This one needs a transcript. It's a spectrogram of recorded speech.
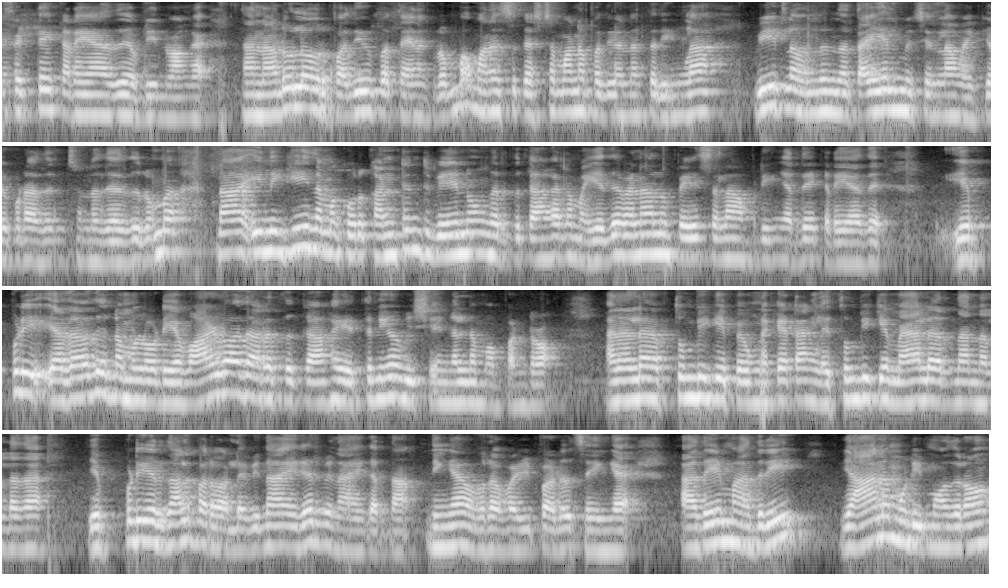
எஃபெக்டே கிடையாது அப்படின்வாங்க நான் நடுவில் ஒரு பதிவு பார்த்தேன். எனக்கு ரொம்ப மனசு கஷ்டமான பதிவு என்ன தெரியுங்களா? வீட்டில் வந்து இந்த தையல் மிஷின்லாம் வைக்கக்கூடாதுன்னு சொன்னது. அது ரொம்ப நான் இன்றைக்கி நமக்கு ஒரு கண்டென்ட் வேணுங்கிறதுக்காக நம்ம எதை வேணாலும் பேசலாம் அப்படிங்கிறதே கிடையாது. எப்படி அதாவது நம்மளுடைய வாழ்வாதாரத்துக்காக எத்தனையோ விஷயங்கள் நம்ம பண்ணுறோம் அதனால் தும்பிக்கை இப்போ இவங்க கேட்டாங்களே தும்பிக்கை மேலே இருந்தால் நல்லதாக எப்படி இருந்தாலும் பரவாயில்ல. விநாயகர் விநாயகர் தான். நீங்கள் அவரை வழிபாடு செய்யுங்க. அதே மாதிரி யானை முடி மோதிரம்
